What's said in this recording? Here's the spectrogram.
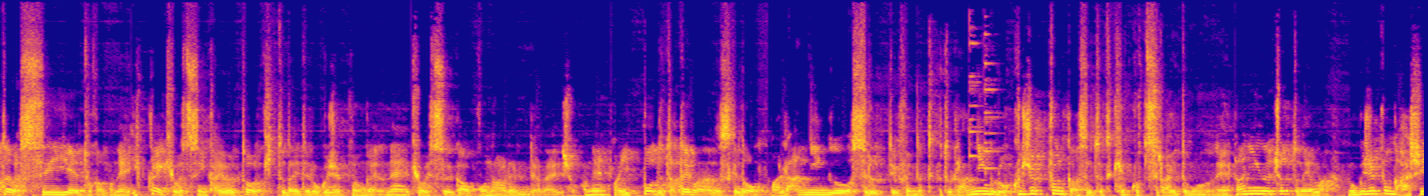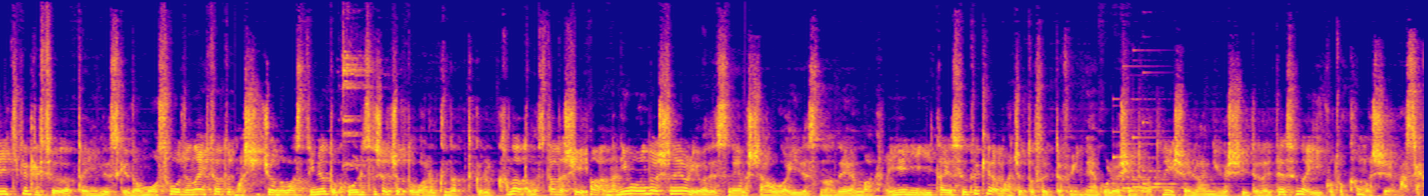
例えば水泳とかもね、一回教室に通うと、きっと大体60分ぐらいのね、教室が行われるんではないでしょうかね。まあ、一方で、例えばなんですけど、まあ、ランニングをするっていう風になってくると、ランニング60分間するって結構辛いと思うので、ランニングはちょっとね、まあ、60分間走りきれる人だったらいいんですけども、そうじゃない人だと、まあ、身長を伸ばすって意味だと効率としてはちょっと悪くなってくるかなと思います。ただし、まあ、何も運動しないよりはですね、した方がいいですので、まあ、家にいたりするときは、まあ、ちょっとそういった風にね、ご両親とかとね、一緒にランニングしていただいたりするのはいいことかもしれません。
